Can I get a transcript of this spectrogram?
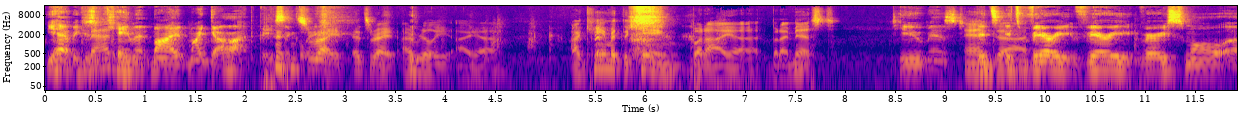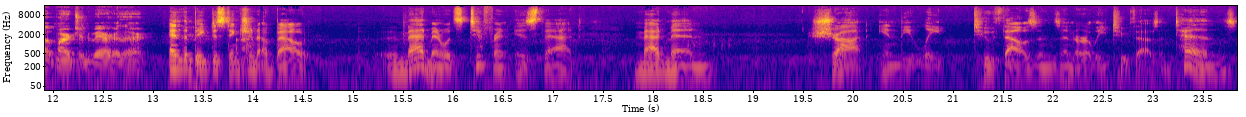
Yeah, because Mad- came at my my god, basically. that's right. That's right. I really, I, uh, I came at the king, but I, uh, but I missed. You missed. And, it's it's uh, very very very small uh, margin of error there. And the big distinction about Mad Men, what's different is that Mad Men shot in the late 2000s and early 2010s,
